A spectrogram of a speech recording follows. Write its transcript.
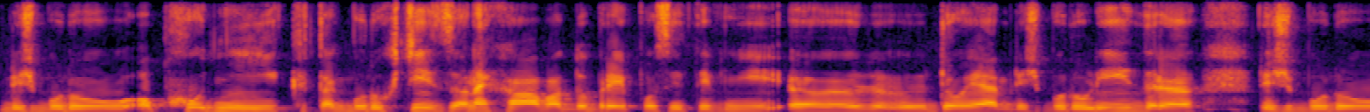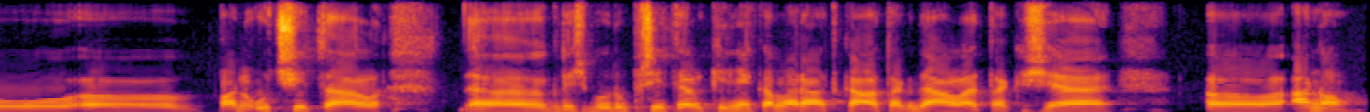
Když budu obchodník, tak budu chtít zanechávat dobrý pozitivní uh, dojem. Když budu lídr, když budu pan učitel, uh, když budu přítelkyně, kamarádka a tak dále. Takže uh, ano,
